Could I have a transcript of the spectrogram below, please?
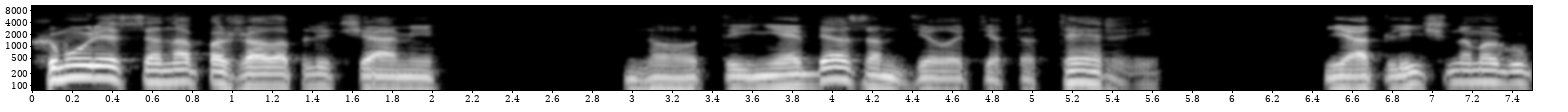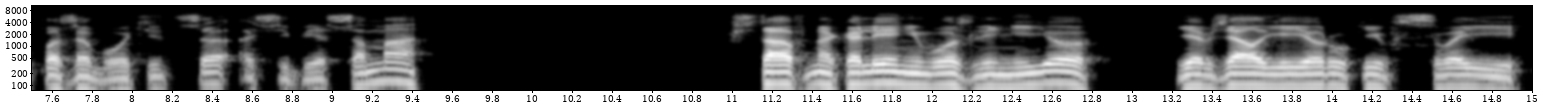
Хмурясь, она пожала плечами. Но ты не обязан делать это, Терри. Я отлично могу позаботиться о себе сама. Встав на колени возле нее, я взял ее руки в свои.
